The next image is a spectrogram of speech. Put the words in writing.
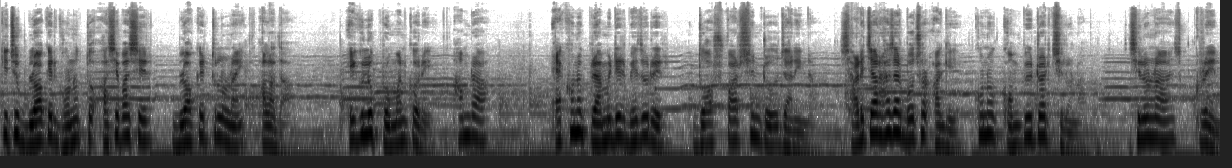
কিছু ব্লকের ঘনত্ব আশেপাশের ব্লকের তুলনায় আলাদা। এগুলো প্রমাণ করে আমরা এখনও পিরামিডের ভেতরের দশ পার্সেন্টও জানি না। সাড়ে চার হাজার বছর আগে কোনো কম্পিউটার ছিল না। ছিল না ক্রেন,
